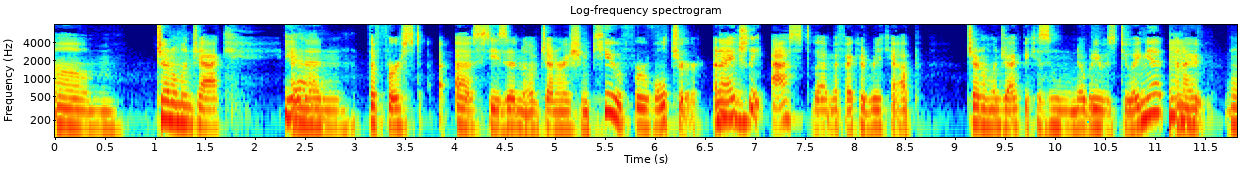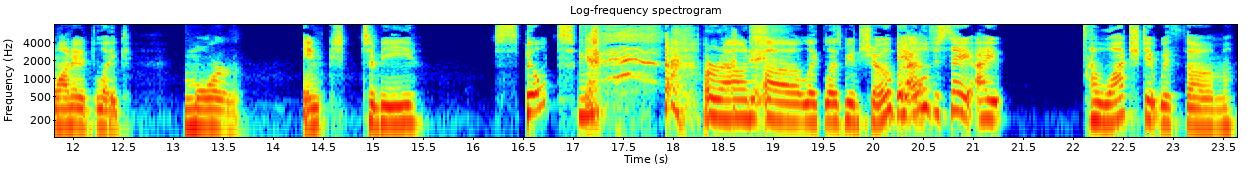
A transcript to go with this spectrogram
um gentleman jack Yeah. and then the first uh, season of generation q for vulture and i Mhm. actually asked them if i could recap gentleman jack because nobody was doing it and i wanted like more ink to be spilt around uh like lesbian show but i will just say i i watched it with um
